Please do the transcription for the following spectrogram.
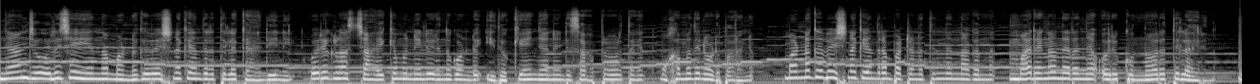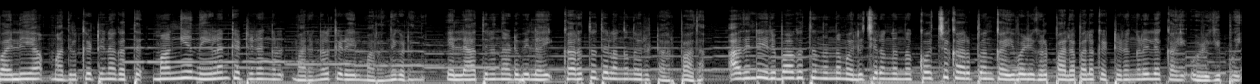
ഞാൻ ജോലി ചെയ്യുന്ന മണ്ണ് ഗവേഷണ കേന്ദ്രത്തിലെ ക്യാന്റീനിൽ ഒരു ഗ്ലാസ് ചായയ്ക്ക് മുന്നിലിരുന്നു കൊണ്ട് ഇതൊക്കെയും ഞാൻ എന്റെ സഹപ്രവർത്തകൻ മുഹമ്മദിനോട് പറഞ്ഞു. മണ്ണ് ഗവേഷണ കേന്ദ്രം പട്ടണത്തിൽ നിന്നകന്ന് മരങ്ങൾ നിറഞ്ഞ ഒരു കുന്നോരത്തിലായിരുന്നു. വലിയ മതിൽക്കെട്ടിനകത്ത് മങ്ങിയ നീളൻ കെട്ടിടങ്ങൾ മരങ്ങൾക്കിടയിൽ മറഞ്ഞുകിടന്നു. എല്ലാത്തിനും നടുവിലായി കറുത്തു തിളങ്ങുന്ന ഒരു ടാർപ്പാത അതിന്റെ ഇരുഭാഗത്തു നിന്നും ഒലിച്ചിറങ്ങുന്ന കൊച്ചു കറുപ്പൻ കൈവഴികൾ പല പല കെട്ടിടങ്ങളിലേക്കായി ഒഴുകിപ്പോയി.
